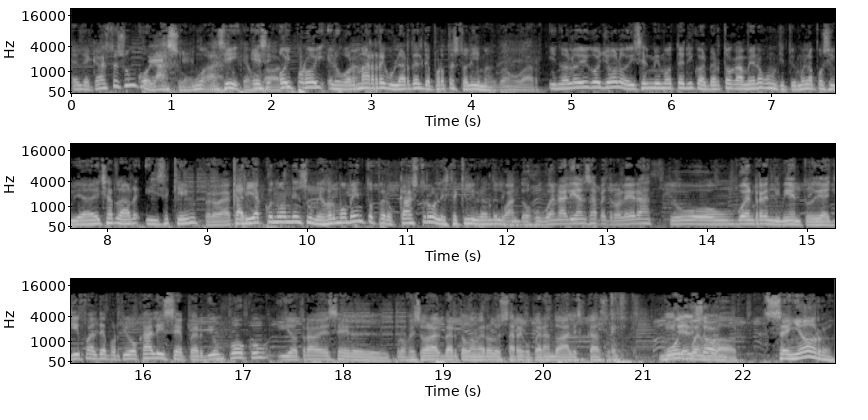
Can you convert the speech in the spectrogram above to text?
El de Castro es un golazo. Qué golazo, Así, qué es hoy por hoy el jugador más regular del Deportes Tolima. Y no lo digo yo, lo dice el mismo técnico Alberto Gamero, con quien tuvimos la posibilidad de charlar, y dice que Pero Cariaco no anda en su mejor momento, pero Castro le está equilibrando el Cuando jugó en Alianza Petrolera tuvo un buen rendimiento. De allí fue al Deportivo Cali, se perdió un poco y otra vez el profesor Alberto Gamero lo está recuperando a Alex Castro. Muy buen jugador. Señor,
